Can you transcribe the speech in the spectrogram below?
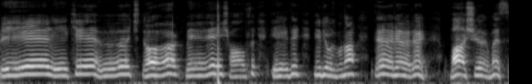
1, 2, 3, 4, 5, 6, 7. Ne diyoruz buna? Derere. Başımız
